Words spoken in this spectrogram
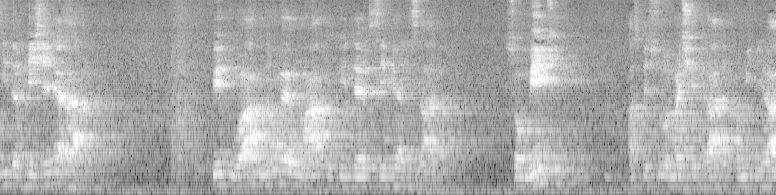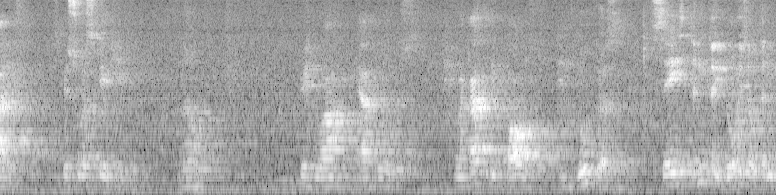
vidas regeneradas. Perdoar não é um ato que deve ser realizado somente as pessoas mais chegadas, familiares, as pessoas queridas. Não. Perdoar é a todos. Na carta de Paulo, em Lucas 6, 32 ao 36,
